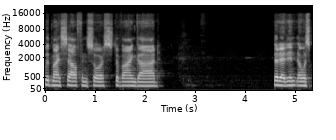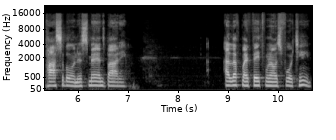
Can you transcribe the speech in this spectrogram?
with myself and source, divine God that I didn't know was possible in this man's body. I left my faith when I was 14.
